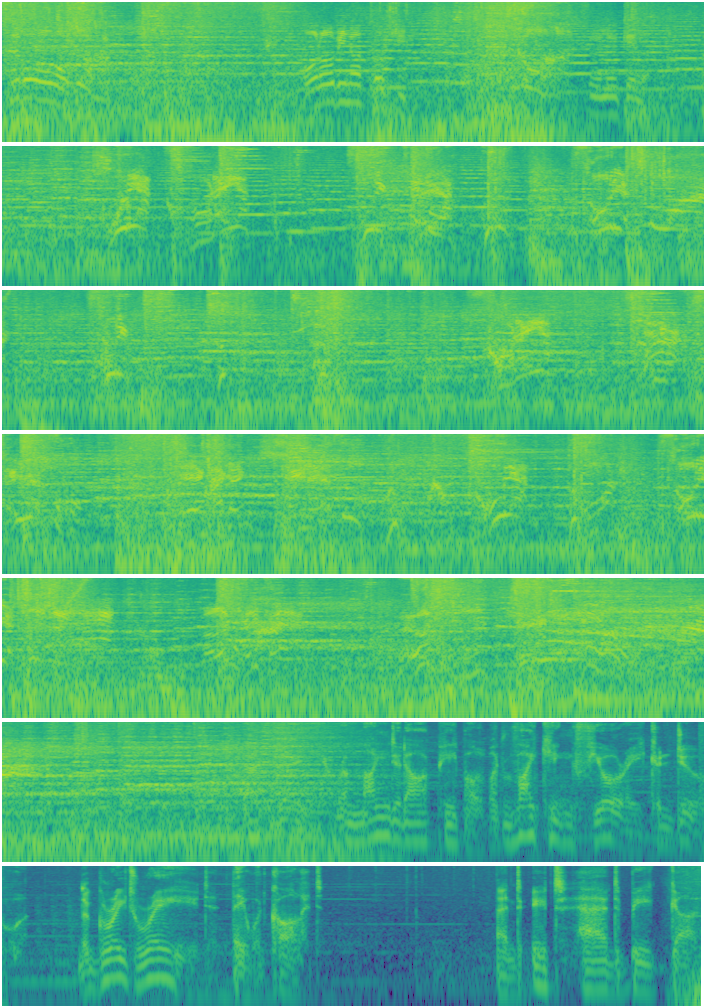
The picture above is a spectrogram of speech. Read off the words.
滅滅びの時。ふぬけなこりゃこれや。Viking fury could do. The Great Raid, they would call it. And it had begun.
